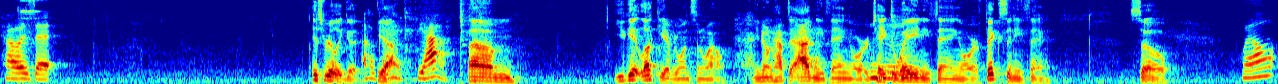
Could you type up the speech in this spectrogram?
How is it? It's really good. Okay. Yeah. Yeah. Um, you get lucky every once in a while. You don't have to add anything or take Mm-hmm. away anything or fix anything. So Well,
